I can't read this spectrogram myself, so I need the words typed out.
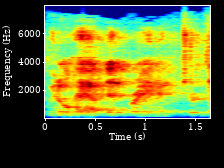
we don't have that brand at the church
